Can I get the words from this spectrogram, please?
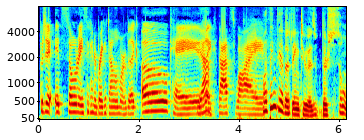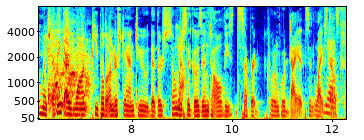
but it, it's so nice to kind of break it down a little more and be like, okay, Yeah. like that's why. Well, I think the other thing too is there's so much. I think I want people to understand too that there's so much that goes into all these separate quote unquote diets and lifestyles. Yes.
